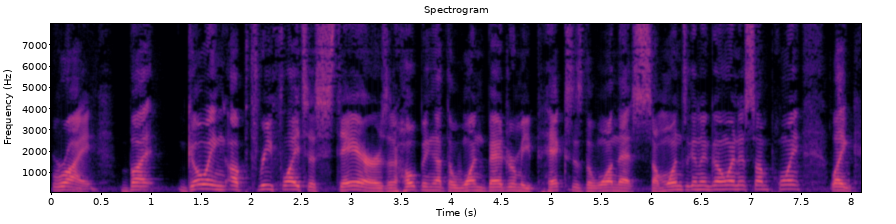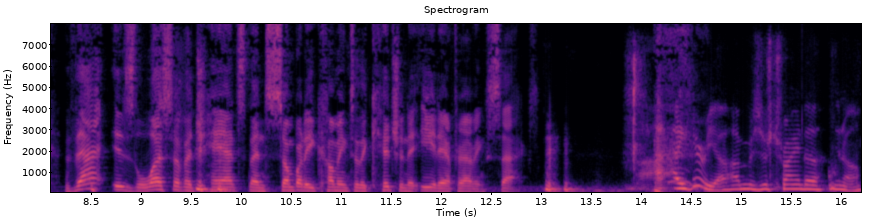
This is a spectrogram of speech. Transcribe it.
right? But going up three flights of stairs and hoping that the one bedroom he picks is the one that someone's going to go in at some point, like that is less of a chance than somebody coming to the kitchen to eat after having sex. I, I hear you. I'm just trying to, you know,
